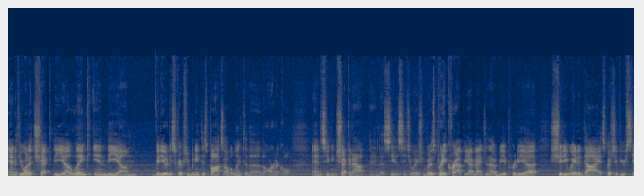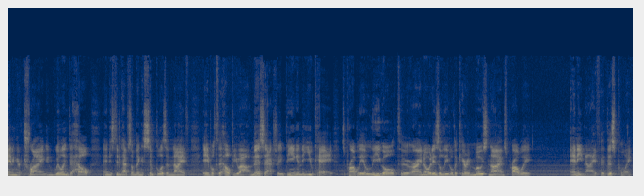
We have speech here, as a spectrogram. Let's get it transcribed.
And if you want to check the uh, link in the um, video description beneath this box, I'll have a link to the, the article and so you can check it out and uh, see the situation. But it's pretty crappy. I imagine that would be a pretty uh, shitty way to die, especially if you're standing there trying and willing to help and just didn't have something as simple as a knife able to help you out. And this actually, being in the UK, it's probably illegal to, or I know it is illegal to carry most knives, probably any knife at this point.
